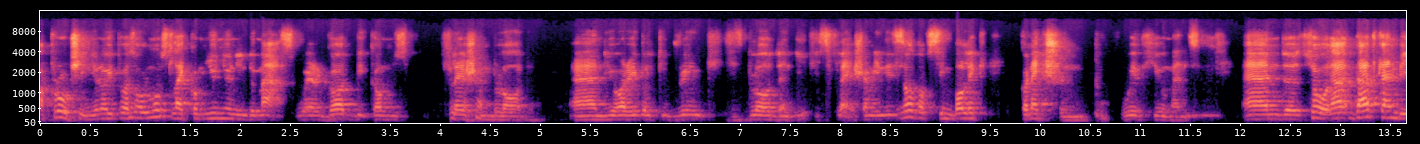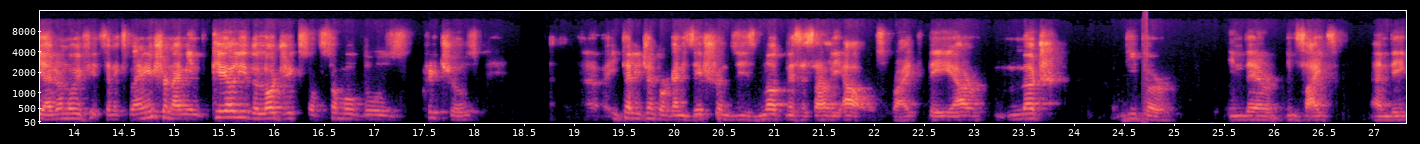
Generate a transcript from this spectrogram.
approaching. You know, it was almost like communion in the mass, where God becomes flesh and blood, and you are able to drink His blood and eat His flesh. I mean, it's sort of symbolic connection with humans. And uh, so that, that can be, I don't know if it's an explanation. I mean, clearly the logics of some of those creatures, uh, intelligent organizations is not necessarily ours, right? They are much deeper in their insights and they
